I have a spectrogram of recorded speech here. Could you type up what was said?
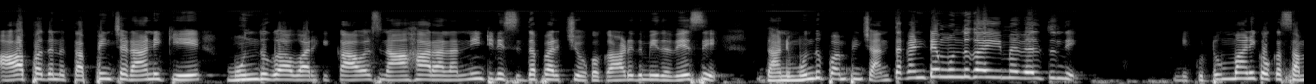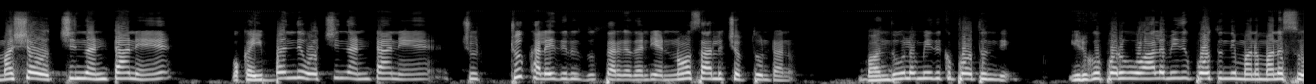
ఆపదను తప్పించడానికి ముందుగా వారికి కావలసిన ఆహారాలన్నింటినీ సిద్ధపరిచి ఒక గాడిద మీద వేసి దాన్ని ముందు పంపించి అంతకంటే ముందుగా ఈమె వెళ్తుంది. నీ కుటుంబానికి ఒక సమస్య వచ్చిందంటానే ఒక ఇబ్బంది వచ్చిందంటానే చుట్టూ కలిదిరిగి చూస్తారు కదండి. ఎన్నోసార్లు చెప్తుంటాను. బంధువుల మీదకి పోతుంది. ఇరుగు పొరుగు వాళ్ళ మీదకి పోతుంది మన మనస్సు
